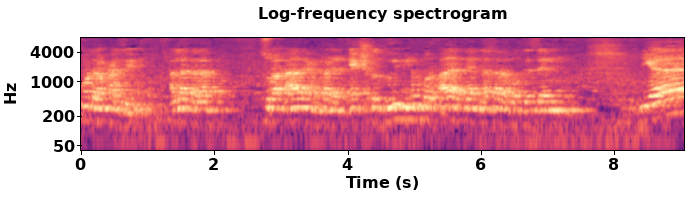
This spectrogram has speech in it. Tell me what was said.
মহতরম হাজির আল্লাহ তাআলা সূরা আল ইমরানের 102 নম্বর আয়াতে আল্লাহ তাআলা বলতেছেন يا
